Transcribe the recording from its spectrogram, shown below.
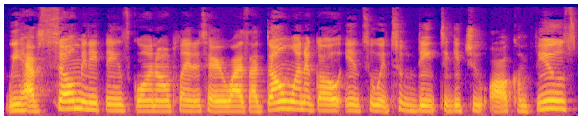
We have so many things going on planetary wise. I don't want to go into it too deep to get you all confused,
